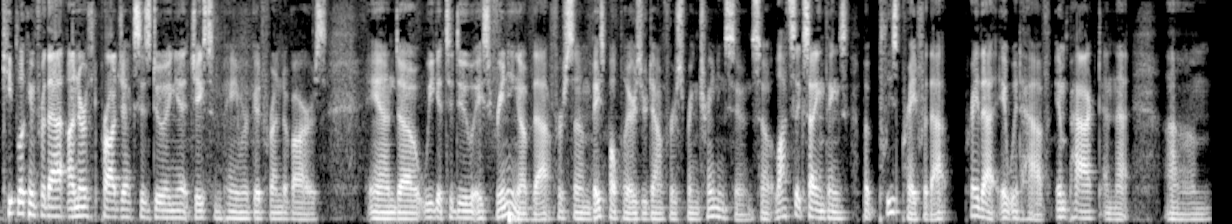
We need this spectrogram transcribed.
keep looking for that. Unearthed Projects is doing it. Jason Paymer, good friend of ours. And uh, we get to do a screening of that for some baseball players. You're down for spring training soon. So lots of exciting things, but please pray for that. Pray that it would have impact and that, um,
